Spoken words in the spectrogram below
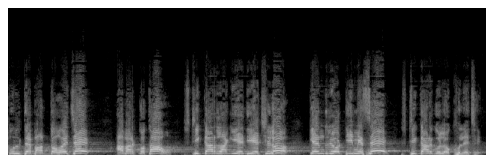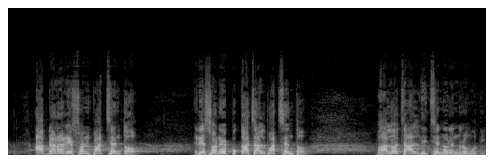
তুলতে বাধ্য হয়েছে। আবার কোথাও স্টিকার লাগিয়ে দিয়েছিল। কেন্দ্রীয় টিম এসে স্টিকারগুলো খুলেছে। আপনারা রেশন পাচ্ছেন তো? রেশনে পোকা চাল পাচ্ছেন তো? ভালো চাল দিচ্ছে নরেন্দ্র মোদী।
